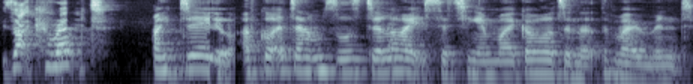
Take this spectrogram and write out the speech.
Is that correct? I do. I've got a damsel's delight sitting in my garden at the moment,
